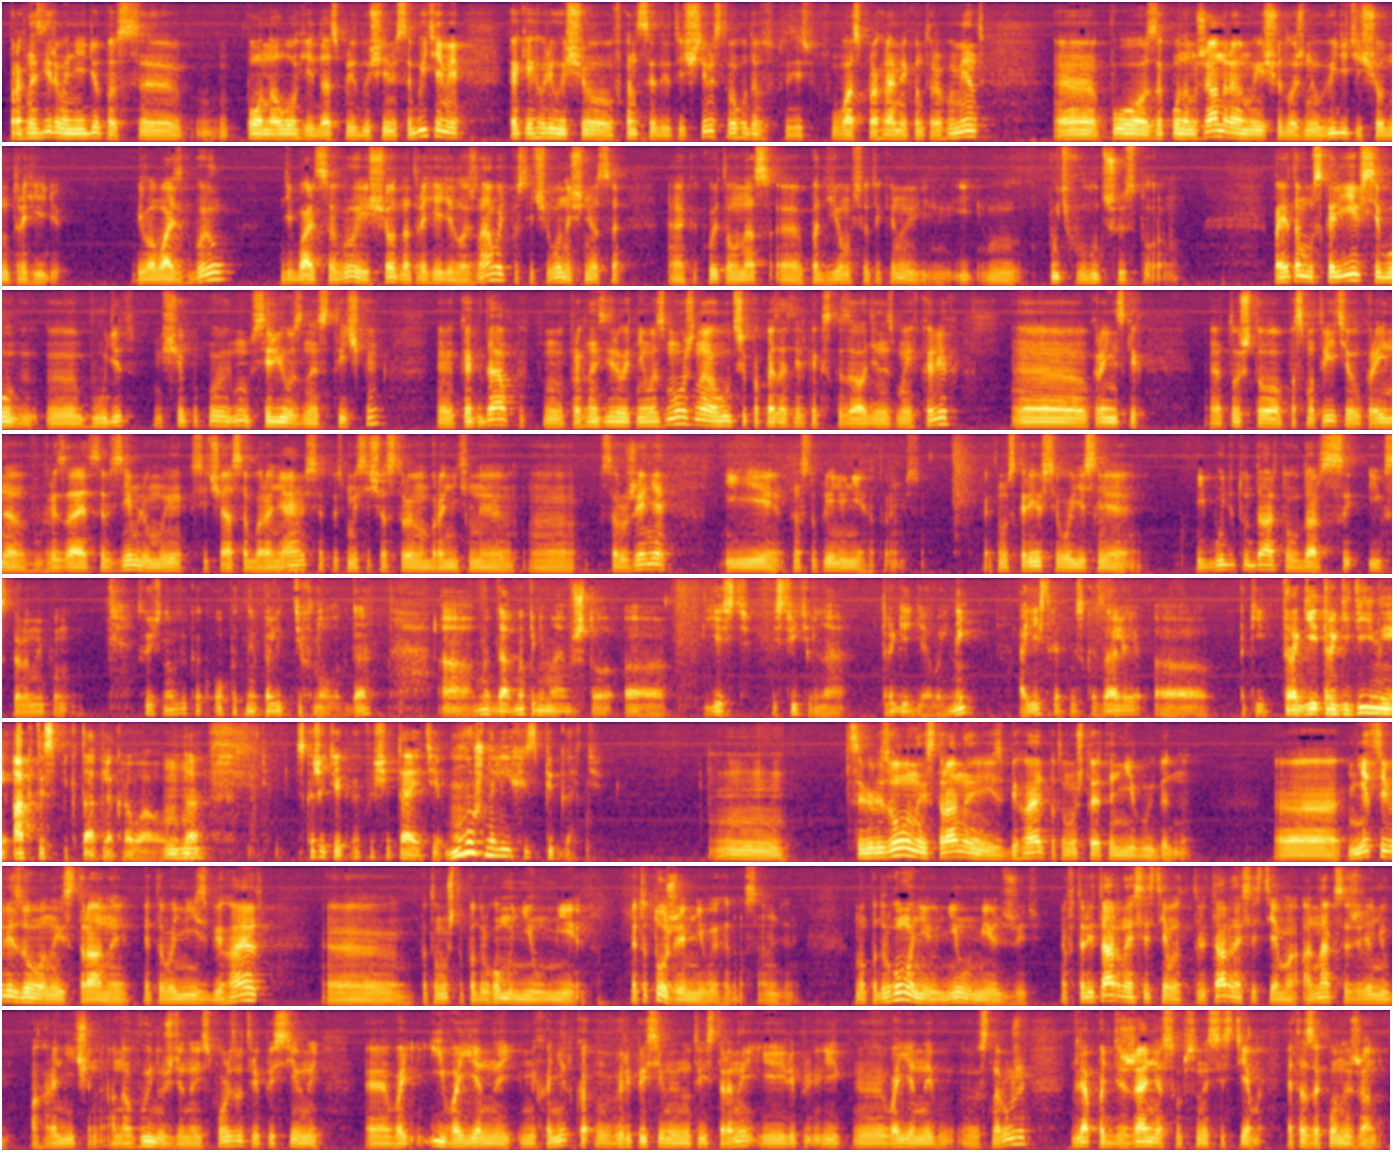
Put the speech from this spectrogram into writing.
прогнозирование идет по, по аналогии да, с предыдущими событиями. Как я говорил еще в конце 2014 года, здесь у вас в программе «Контраргумент», по законам жанра мы еще должны увидеть еще одну трагедию. Иловайск был, Дебальцево еще одна трагедия должна быть, после чего начнется э, какой-то у нас э, подъем все-таки, ну, и, и, м, путь в лучшую сторону. Поэтому, скорее всего, э, будет еще какая ну, серьезная стычка, э, когда э, прогнозировать невозможно. Лучший показатель, как сказал один из моих коллег э, украинских, э, то, что, посмотрите, Украина вгрызается в землю, мы сейчас обороняемся, то есть мы сейчас строим оборонительные э, сооружения и к наступлению не готовимся. Поэтому, скорее всего, если и будет удар, то удар с их стороны по нам. Скажите, ну вы как опытный политтехнолог, да? А, Мы, да, мы понимаем, что а, есть действительно трагедия войны, а есть, как вы сказали, а, такие траге- трагедийные акты спектакля кровавого, да? Скажите, как вы считаете, можно ли их избегать? Цивилизованные страны избегают, потому что это невыгодно. Э, Нецивилизованные страны этого не избегают, э, потому что по-другому не умеют. Это тоже им невыгодно, на самом деле. Но по-другому они не умеют жить. Авторитарная система, тоталитарная система, она, к сожалению, ограничена. Она вынуждена использовать репрессивный э, и военный механизм, э, репрессивный внутри страны и, и, э, военный снаружи, для поддержания собственной системы. Это законы жанра.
